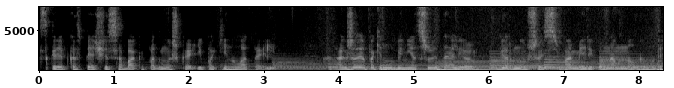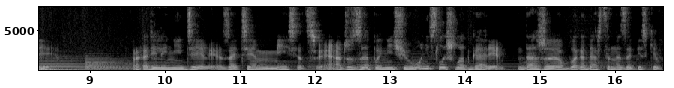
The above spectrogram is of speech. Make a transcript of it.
с крепко спящей собакой под мышкой и покинул отель. а также покинул Венецию Италию, вернувшись в Америку намного мудрее. Проходили недели, затем месяцы, а Джузеппе ничего не слышал от Гарри, даже благодарственной записки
